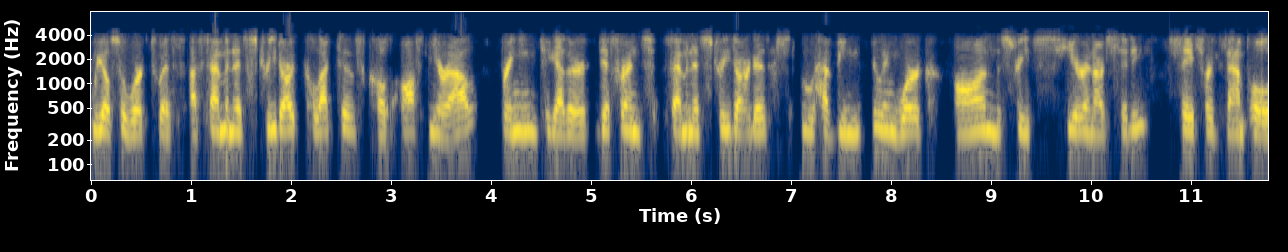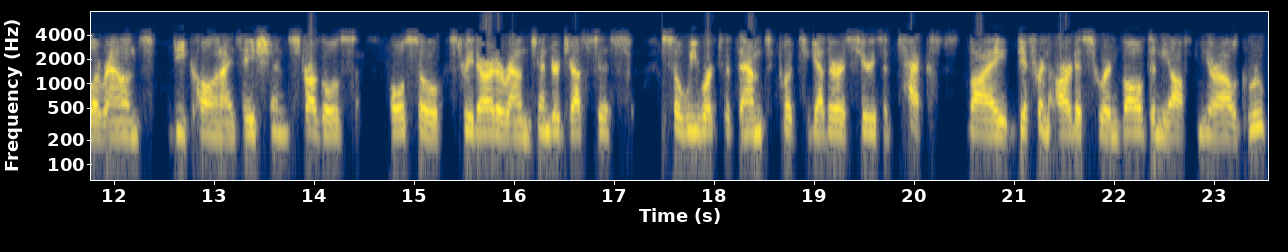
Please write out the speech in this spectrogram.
We also worked with a feminist street art collective called Off Mural, bringing together different feminist street artists who have been doing work on the streets here in our city say, for example, around decolonization struggles, also street art around gender justice. So we worked with them to put together a series of texts by different artists who are involved in the Off Mural group.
